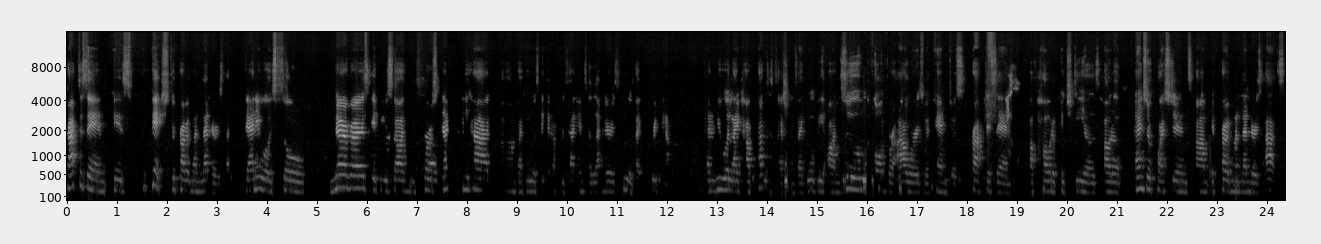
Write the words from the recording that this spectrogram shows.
practicing his pitch to private money lenders. Like Danny was so nervous. If you saw his first deck he had um, that he was thinking of presenting to lenders, he was like freaking out. And we would like have practice sessions. Like we'll be on Zoom going for hours with him, just practicing of how to pitch deals, how to answer questions um, if private money lenders ask.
